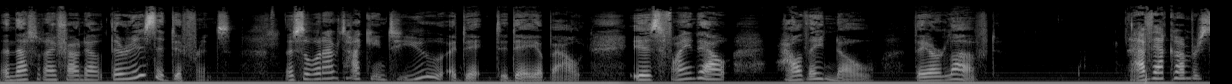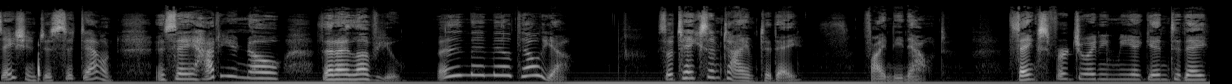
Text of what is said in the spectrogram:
And that's when I found out there is a difference. And so, what I'm talking to you day, today about is find out how they know they are loved. Have that conversation. Just sit down and say, How do you know that I love you? And then they'll tell you. So take some time today finding out. Thanks for joining me again today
